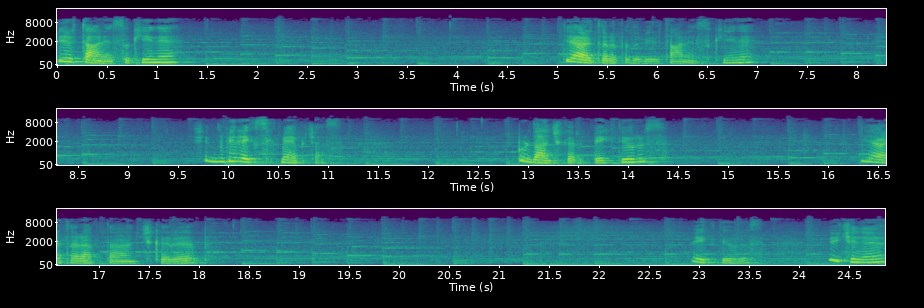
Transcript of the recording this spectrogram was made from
bir tane sık iğne. Diğer tarafa da bir tane sık iğne. Şimdi bir eksiltme yapacağız. Buradan çıkarıp bekliyoruz. Diğer taraftan çıkarıp bekliyoruz. Üçünü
